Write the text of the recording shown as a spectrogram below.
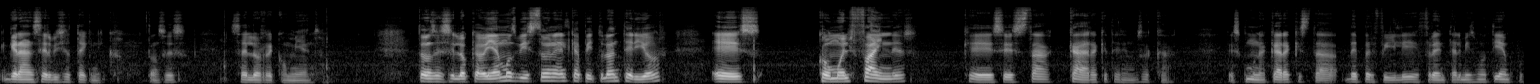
gran servicio técnico. Entonces, se los recomiendo. Entonces, lo que habíamos visto en el capítulo anterior es cómo el Finder, que es esta cara que tenemos acá, es como una cara que está de perfil y de frente al mismo tiempo,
